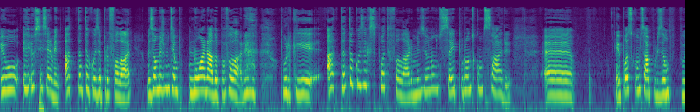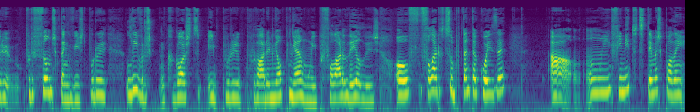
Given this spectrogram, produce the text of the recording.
eu, eu sinceramente, há tanta coisa para falar, mas ao mesmo tempo não há nada para falar. Porque há tanta coisa que se pode falar, mas eu não sei por onde começar. Uh, eu posso começar, por exemplo, por, por filmes que tenho visto, por livros que gosto e por, por dar a minha opinião e por falar deles, ou falar sobre tanta coisa. Há um infinito de temas que podem,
